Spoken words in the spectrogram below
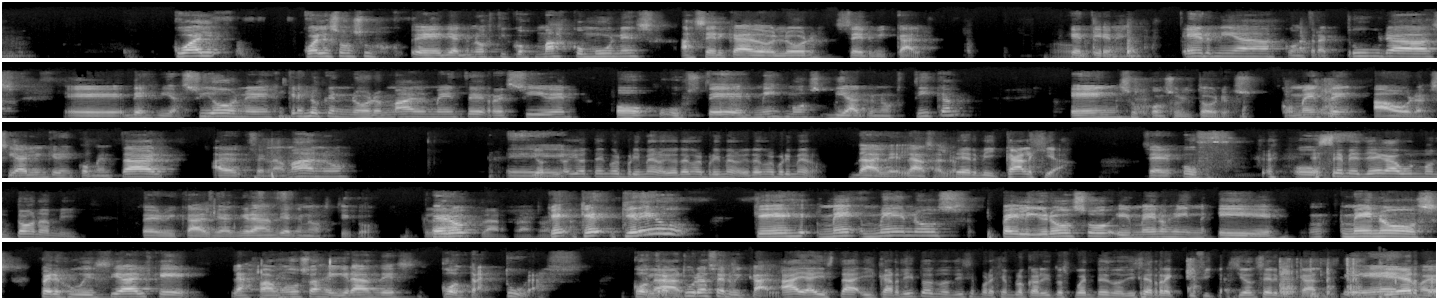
¿Cuáles son sus eh, diagnósticos más comunes acerca de dolor cervical? ¿Qué tienen? Hernias, contracturas, eh, desviaciones, ¿qué es lo que normalmente reciben o ustedes mismos diagnostican en sus consultorios? Comenten ahora. Si alguien quiere comentar, alcen la mano. yo, yo, tengo el primero, yo tengo el primero, yo tengo el primero. Dale, lánzalo. Cervicalgia. uf, ese me llega un montón a mí. Cervicalgia, gran diagnóstico. Pero creo que es menos peligroso y menos, y menos perjudicial que las famosas y grandes contracturas. Contractura cervical. Ay, ahí está. Y Carlitos nos dice, por ejemplo, Carlitos Puentes nos dice rectificación cervical. Cierto,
